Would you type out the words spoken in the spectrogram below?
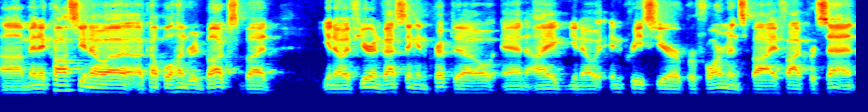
um, and it costs you know a, a couple hundred bucks, but you know if you're investing in crypto and I you know increase your performance by five percent,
